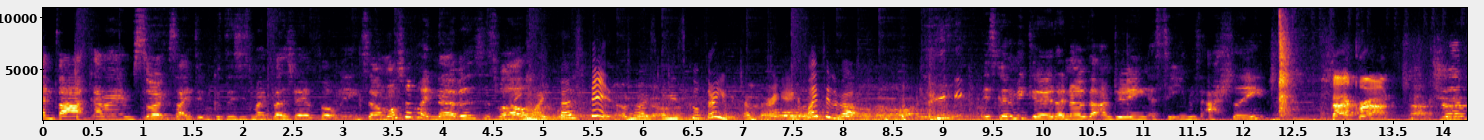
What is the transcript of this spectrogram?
Hey guys, I'm back and I am so excited because this is my first day of filming. So I'm also quite nervous as well. My first bit on High School Musical 3, which I'm very excited about. it's gonna be good. I know that I'm doing a scene with Ashley. Background. Action.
